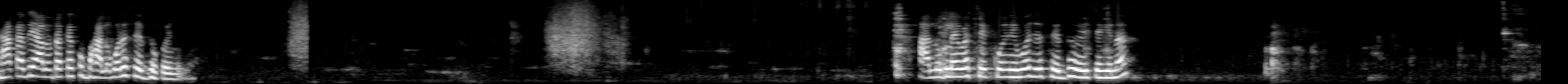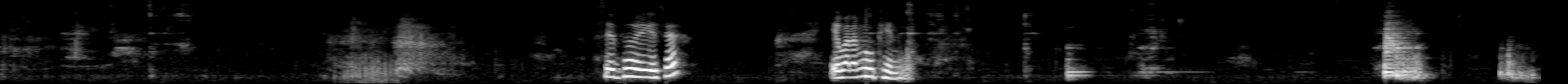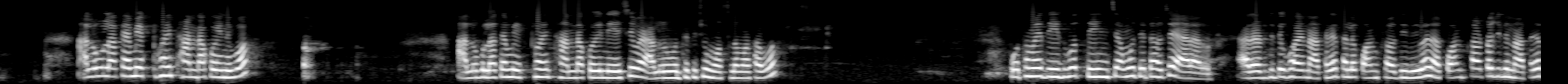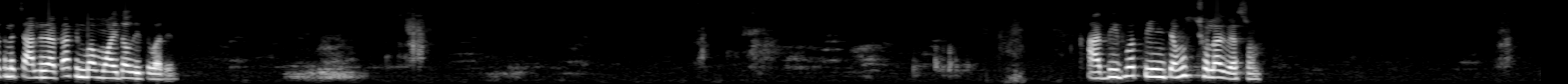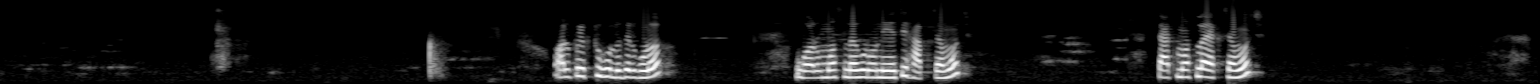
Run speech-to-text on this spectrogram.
ঢাকা দিয়ে আলুটাকে খুব ভালো করে সেদ্ধ করে নেব। আলুগুলো এবার চেক করে নিব যে সেদ্ধ হয়েছে কিনা। সেদ্ধ হয়ে গেছে। এবার আমি উঠিয়ে নেব। আলুগুলাকে আমি একটুখানি ঠান্ডা করে নিব। আলুগুলাকে আমি একটুখানি ঠান্ডা করে নিয়েছি, এবার আলুর মধ্যে কিছু মশলা মাখাবো। প্রথমে দিয়ে দেবো তিন চামচ, এটা হচ্ছে অ্যারারুট। অ্যারারুট যদি ঘরে না থাকে, তাহলে কর্নফ্লাওয়ার দিয়ে দিবেন। আর কর্নফ্লাওয়ারটা যদি না থাকে, তাহলে চালের আটা কিংবা ময়দাও দিতে পারেন। আর দিয়ে দেবো তিন চামচ ছোলার বেসন। অল্প একটু হলুদের গুঁড়ো। গরম মশলার গুঁড়ো নিয়েছি হাফ চামচ। চাট মশলা এক চামচ।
